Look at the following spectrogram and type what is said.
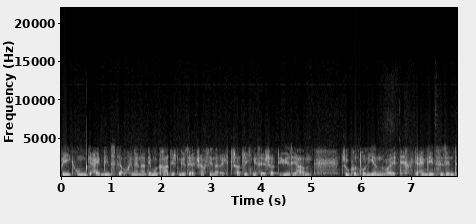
Weg, um Geheimdienste auch in einer demokratischen Gesellschaft, in einer rechtsstaatlichen Gesellschaft, wie wir sie haben, zu kontrollieren, weil Geheimdienste sind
